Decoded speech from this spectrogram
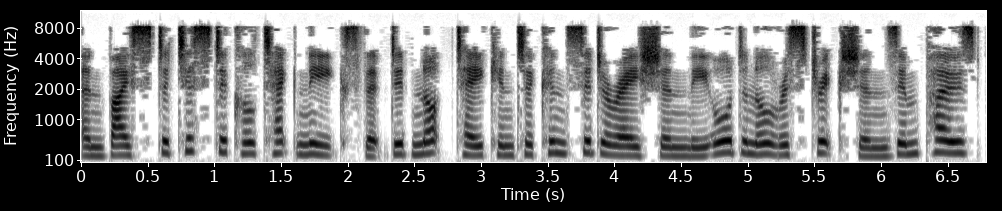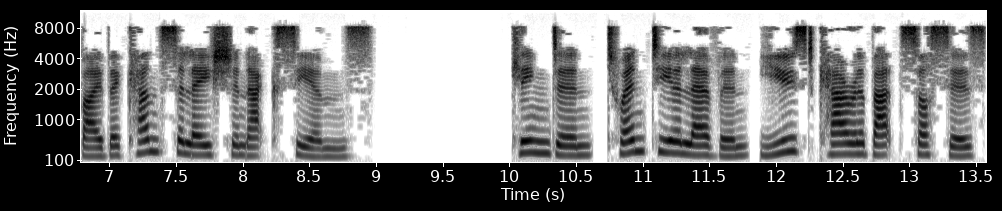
and by statistical techniques that did not take into consideration the ordinal restrictions imposed by the cancellation axioms. Kyngdon 2011 used Karabatsos's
